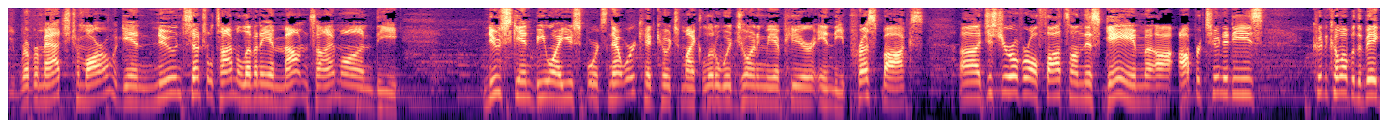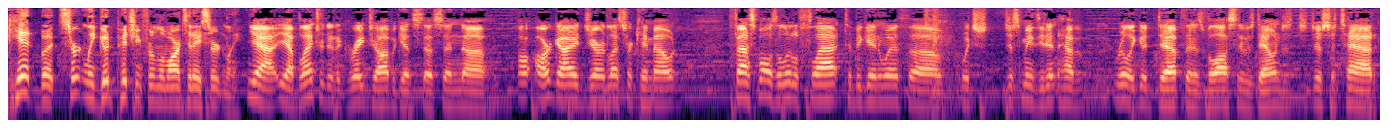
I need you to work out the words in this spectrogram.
The rubber match tomorrow, again, noon Central Time, 11 a.m. Mountain Time on the Nu Skin BYU Sports Network. Head coach Mike Littlewood joining me up here in the press box. Uh, just your overall thoughts on this game. Uh, opportunities couldn't come up with a big hit, but certainly good pitching from Lamar today. Certainly. Yeah, yeah. Blanchard did a great job against us, and uh, our guy Jared Lesser came out. Fastball was a little flat to begin with, uh, which just means he didn't have really good depth, and his velocity was down just, just a tad.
